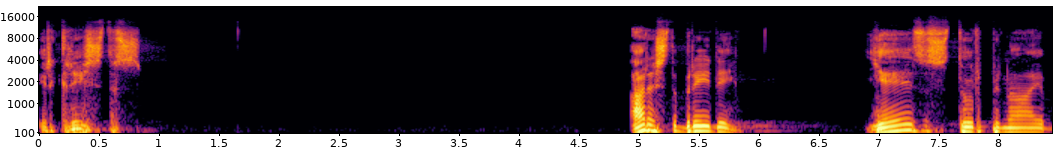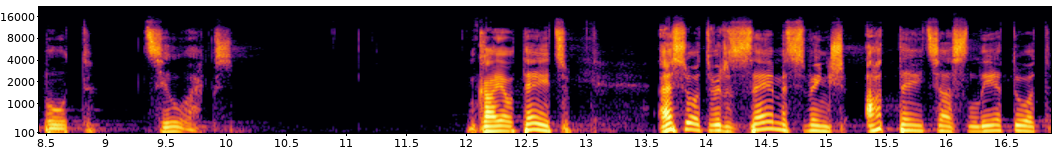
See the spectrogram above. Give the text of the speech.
ir Kristus. Aresta brīdī Jēzus turpināja būt cilvēks. Un kā jau teicu, esot virs zemes, viņš atteicās lietot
